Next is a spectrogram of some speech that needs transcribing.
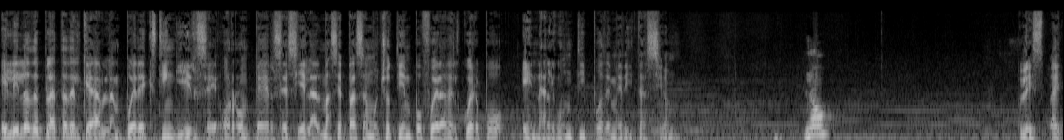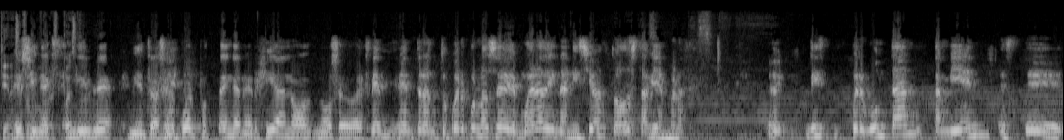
¿el hilo de plata del que hablan puede extinguirse o romperse si el alma se pasa mucho tiempo fuera del cuerpo en algún tipo de meditación? No, Luis, ahí tienes es tu inextinguible. Mientras el cuerpo tenga energía, no, no se va a extinguir. Mientras tu cuerpo no se muera de inanición, todo está bien, ¿verdad? Eh, preguntan también, este,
